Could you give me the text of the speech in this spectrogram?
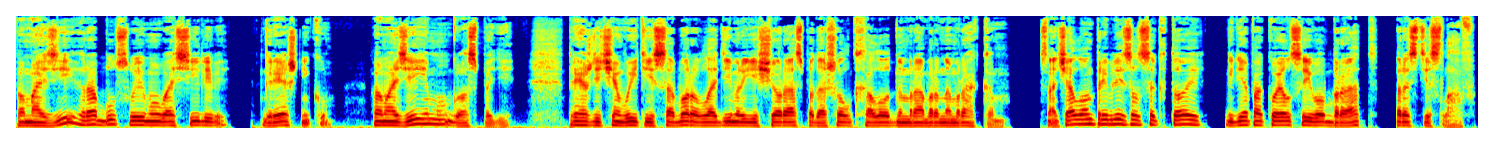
помози рабу своему Васильеве, грешнику, помози ему, Господи. Прежде чем выйти из собора, Владимир еще раз подошел к холодным мраморным ракам. Сначала он приблизился к той, где покоился его брат Ростислав.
